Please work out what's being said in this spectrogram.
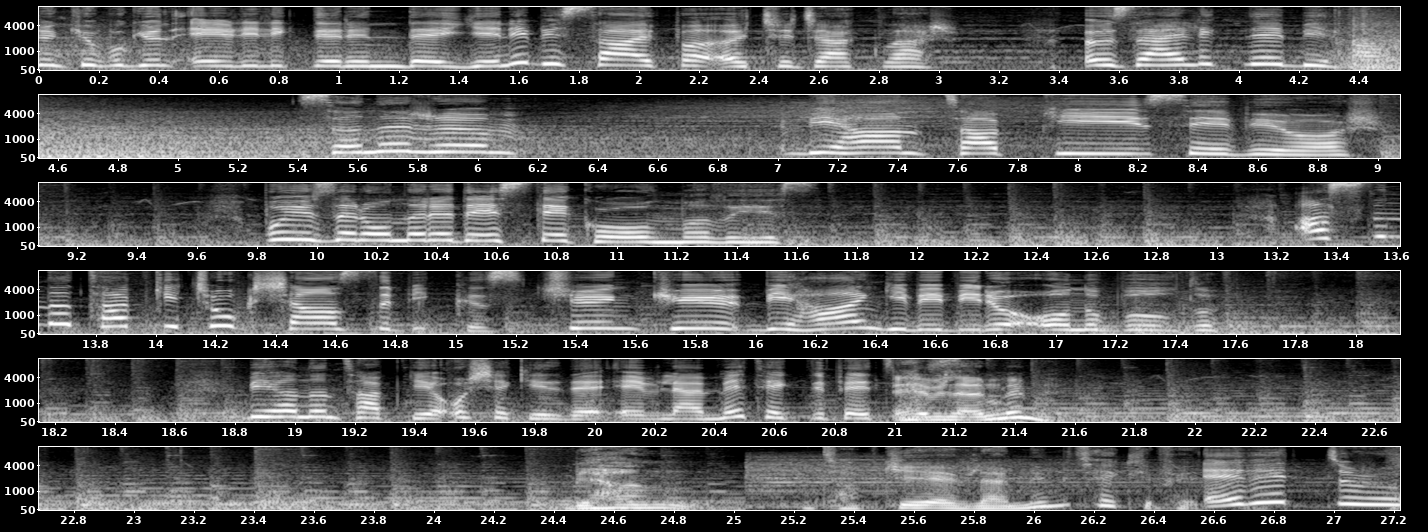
Çünkü bugün evliliklerinde yeni bir sayfa açacaklar. Özellikle Bihan. Sanırım Bihan Tapki'yi seviyor. Bu yüzden onlara destek olmalıyız. Aslında Tapki çok şanslı bir kız. Çünkü Bihan gibi biri onu buldu. Bihan'ın Tapki'ye o şekilde evlenme teklif etmesi... Evlenme mi? Bir an Tapki'ye evlenme mi teklif etti? Evet Duru.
